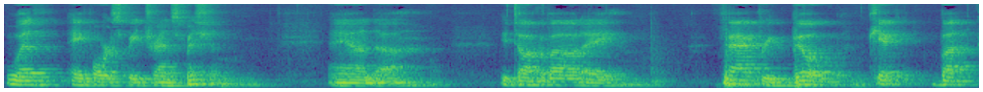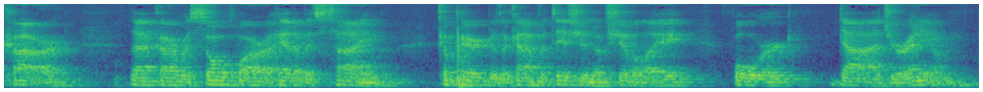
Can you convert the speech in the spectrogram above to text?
with a four speed transmission. And uh, you talk about a factory built kick butt car. That car was so far ahead of its time compared to the competition of Chevrolet, Ford, Dodge, or any of them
